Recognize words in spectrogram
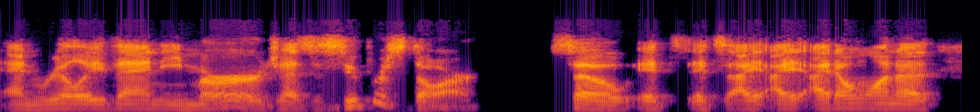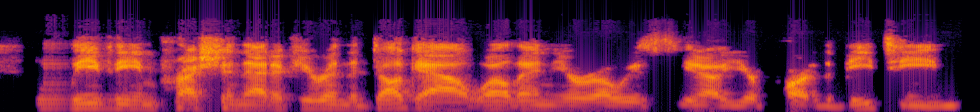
and really then emerge as a superstar so it's it's i i, I don't want to leave the impression that if you're in the dugout, well, then you're always, you know, you're part of the B team.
